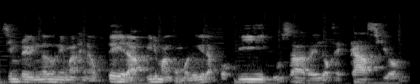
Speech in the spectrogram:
siempre brindando una imagen austera, firma como lo era Pick, usa relojes Casio.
